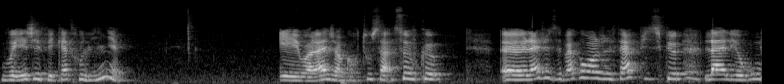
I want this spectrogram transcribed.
Vous voyez j'ai fait 4 lignes. Et voilà j'ai encore tout ça. Sauf que euh, là je sais pas comment je vais faire puisque là les roues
